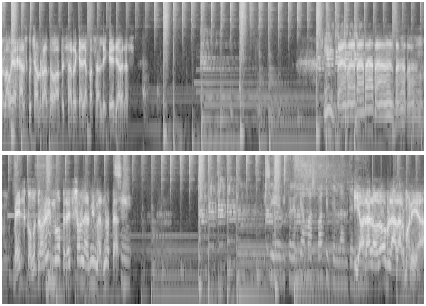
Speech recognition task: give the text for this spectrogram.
Os la voy a dejar escuchar un rato, a pesar de que haya pasado el ¿eh? ya verás. ¿Ves? Con otro ritmo, pero son las mismas notas. Sí. Y se diferencia más fácil que en la anterior. Y ahora lo dobla la armonía.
